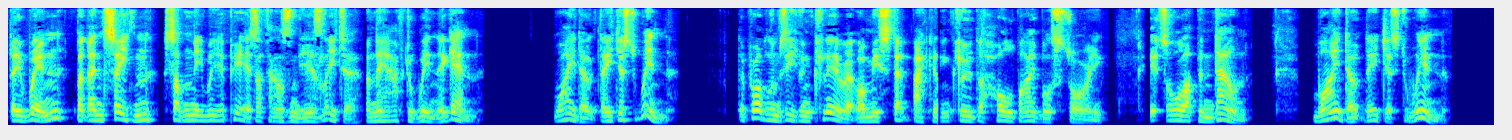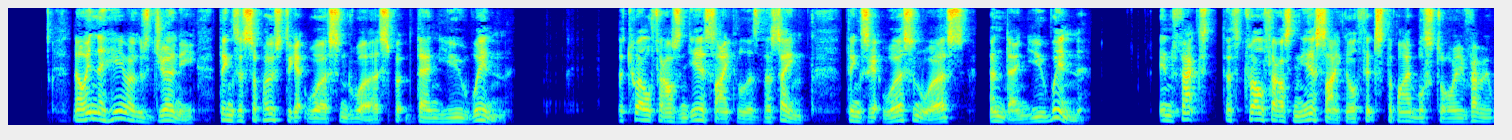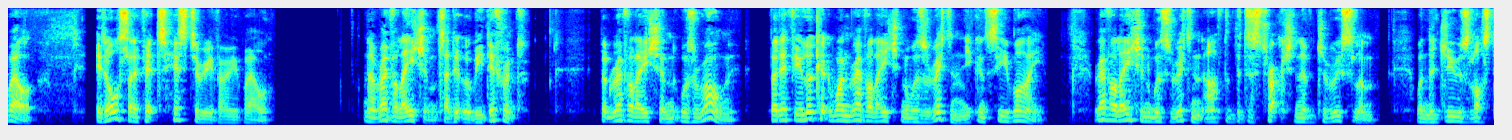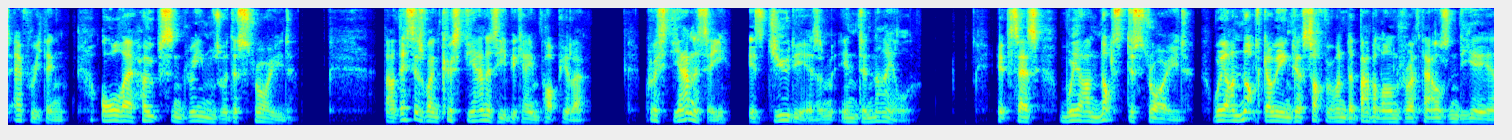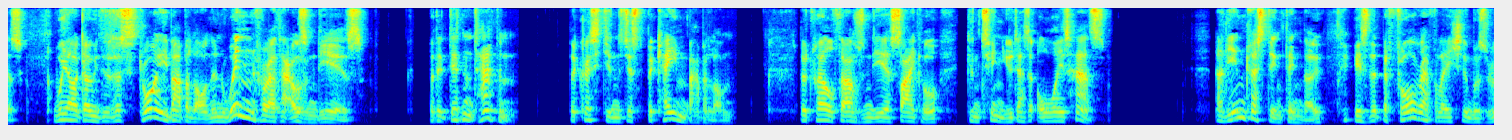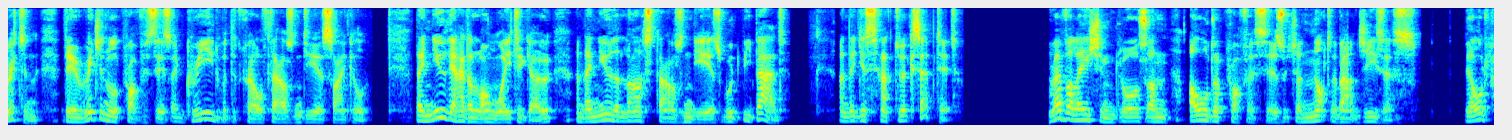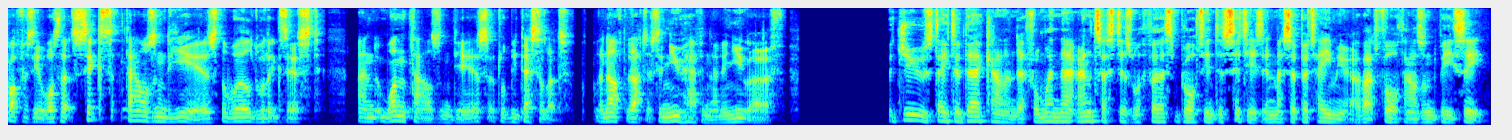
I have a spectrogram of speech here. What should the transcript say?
They win, but then Satan suddenly reappears a thousand years later, and they have to win again. Why don't they just win? The problem's even clearer when we step back and include the whole Bible story. It's all up and down. Why don't they just win? Now, in the hero's journey, things are supposed to get worse and worse, but then you win. The 12,000 year cycle is the same. Things get worse and worse, and then you win. In fact, the 12,000 year cycle fits the Bible story very well. It also fits history very well. Now, Revelation said it would be different. But Revelation was wrong. But if you look at when Revelation was written, you can see why. Revelation was written after the destruction of Jerusalem when the Jews lost everything. All their hopes and dreams were destroyed. Now, this is when Christianity became popular. Christianity is Judaism in denial. It says, We are not destroyed. We are not going to suffer under Babylon for a thousand years. We are going to destroy Babylon and win for a thousand years. But it didn't happen. The Christians just became Babylon. The 12,000 year cycle continued as it always has. Now, the interesting thing, though, is that before Revelation was written, the original prophecies agreed with the 12,000 year cycle. They knew they had a long way to go, and they knew the last thousand years would be bad, and they just had to accept it. Revelation draws on older prophecies which are not about Jesus. The old prophecy was that 6,000 years the world will exist, and 1,000 years it'll be desolate. And after that, it's a new heaven and a new earth. The Jews dated their calendar from when their ancestors were first brought into cities in Mesopotamia about 4000 BC.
